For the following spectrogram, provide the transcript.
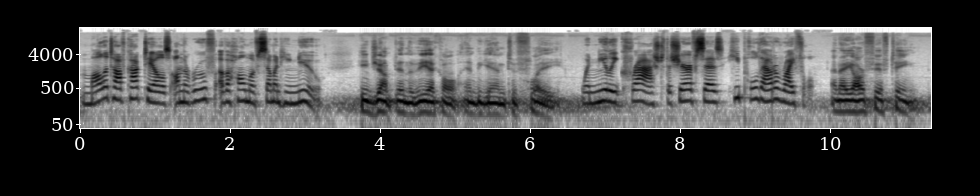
Molotov cocktails on the roof of a home of someone he knew. He jumped in the vehicle and began to flee. When Neely crashed, the sheriff says he pulled out a rifle. An AR 15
